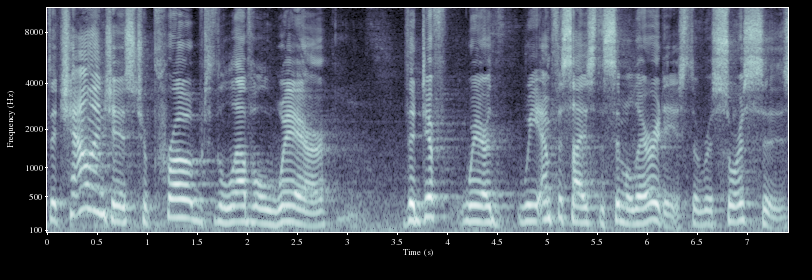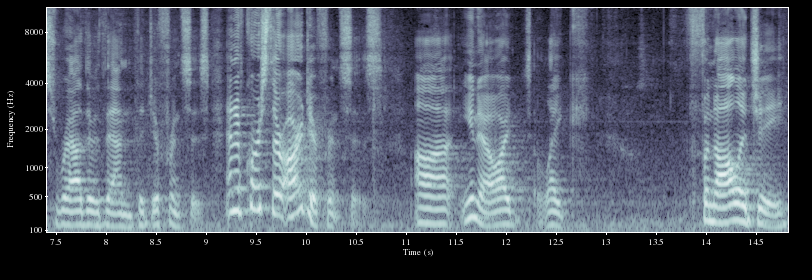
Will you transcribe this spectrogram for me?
the challenge is to probe to the level where the diff where we emphasize the similarities, the resources, rather than the differences. And of course, there are differences. Uh, you know, I like phonology.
